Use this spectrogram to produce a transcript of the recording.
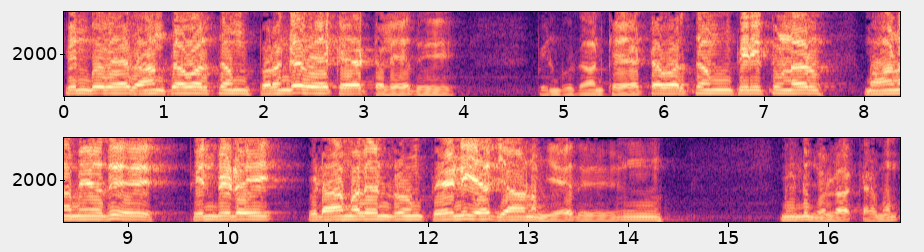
பின்பு வேதாந்தவர்த்தம் பிறங்கவே கேட்டலேது. பின்புதான் கேட்டவர்த்தம் பிரித்துணர் மானமேது? பின்பிடை விடாமல் என்றும் பேணிய தியானம் ஏது? மீண்டும் சொல்ல கிரமம்.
